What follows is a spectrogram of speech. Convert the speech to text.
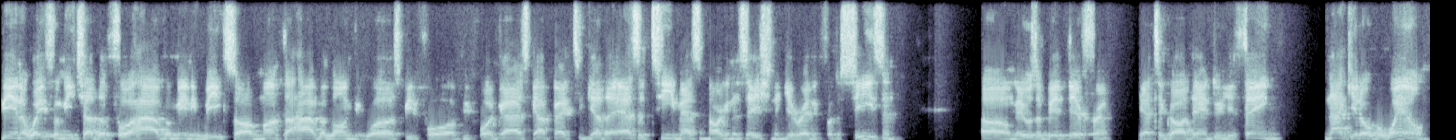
being away from each other for however many weeks or a month or however long it was before before guys got back together as a team, as an organization to get ready for the season. Um, it was a bit different. You had to go out there and do your thing, not get overwhelmed.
